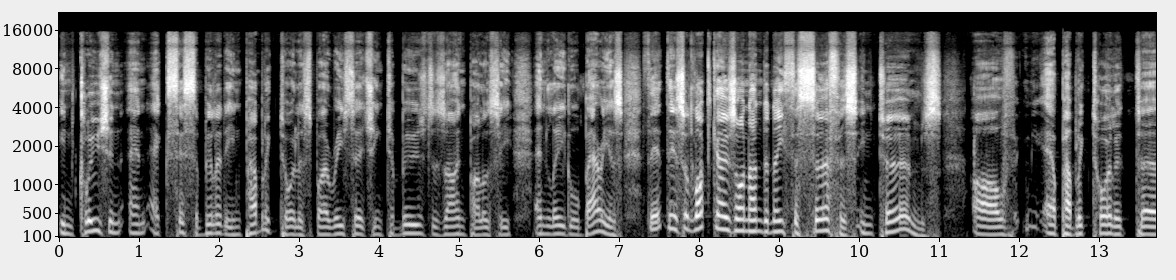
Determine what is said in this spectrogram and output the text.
inclusion and accessibility in public toilets by researching taboos, design policy, and legal barriers. There, there's a lot goes on underneath the surface in terms of our public toilet uh,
